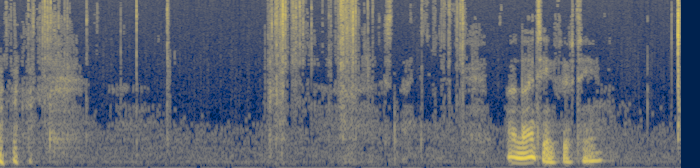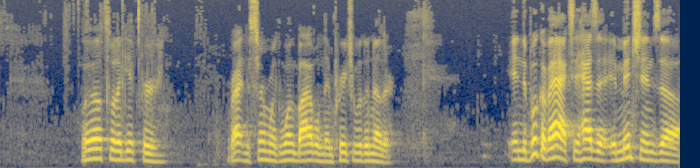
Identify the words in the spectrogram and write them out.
Nineteen fifteen. Well, that's what I get for writing a sermon with one Bible and then preaching with another. In the book of Acts, it has a, it mentions uh,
